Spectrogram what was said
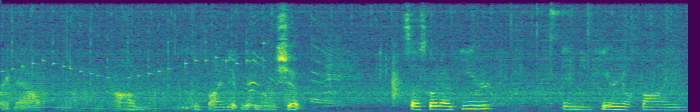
right now. Um, you can find it written on the ship. So let's go down here, and here you'll find.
